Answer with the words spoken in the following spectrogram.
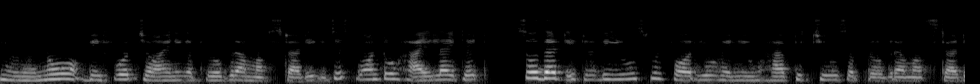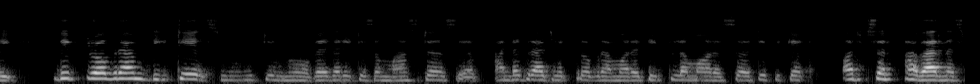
you know, before joining a program of study, we just want to highlight it so that it will be useful for you when you have to choose a program of study. The program details you need to know whether it is a master's, a undergraduate program or a diploma or a certificate or it's an awareness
